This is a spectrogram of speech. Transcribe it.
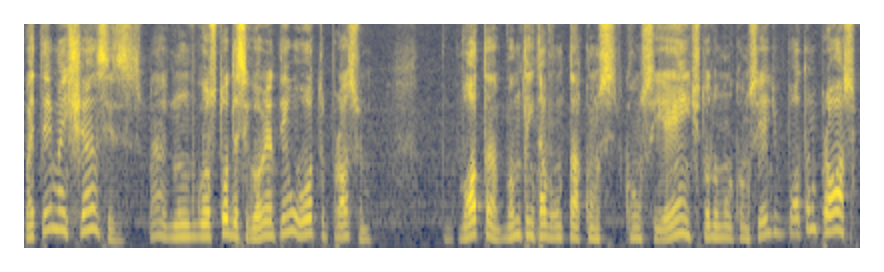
vai ter mais chances. né? Não gostou desse governo, tem um outro próximo. Vota, vamos tentar voltar cons- consciente, todo mundo consciente, vota no próximo.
